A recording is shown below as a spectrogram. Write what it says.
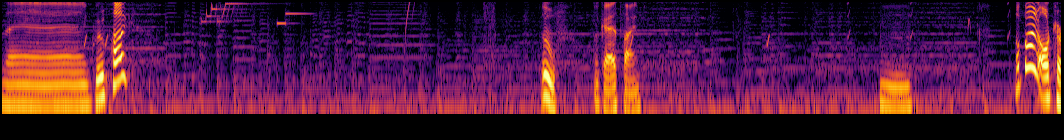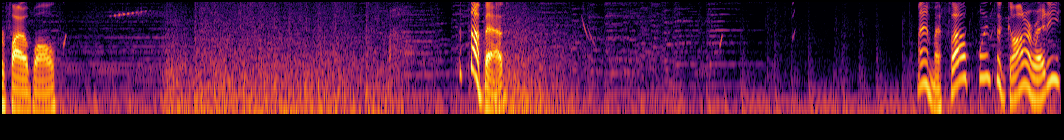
And then group hug? Oof. Okay, that's fine. Hmm. What about Ultra Fireball? That's not bad. Man, my flower points are gone already?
